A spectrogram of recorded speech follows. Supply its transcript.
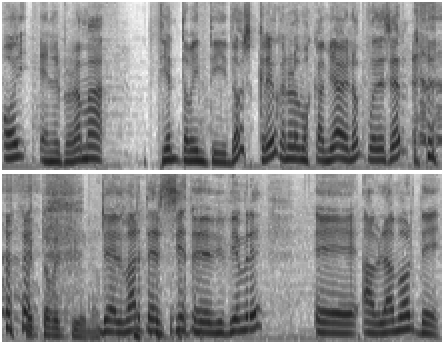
Hoy en el programa 122, creo que no lo hemos cambiado, ¿no? Puede ser. 121. del martes 7 de diciembre, eh, hablamos de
